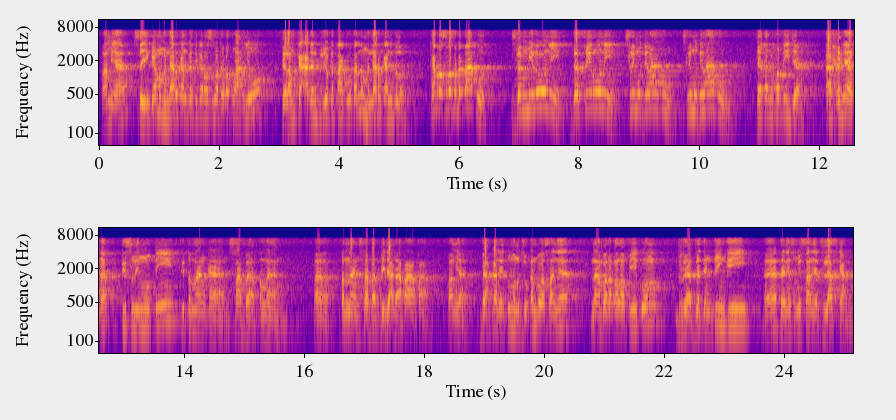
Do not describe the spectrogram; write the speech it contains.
Paham ya? Sehingga membenarkan ketika Rasulullah dapat wahyu dalam keadaan beliau ketakutan membenarkan itu loh. Kan Rasulullah sampai takut. Zamiluni, dasiruni, selimutin aku, selimutin aku. Datang ke Khadijah. Akhirnya apa? Diselimuti, ditenangkan, sabar, tenang. Nah, tenang, sabar, tidak ada apa-apa. Paham ya? Bahkan itu menunjukkan bahwasanya Nah barakallahu fikum derajat yang tinggi eh, dan yang semisalnya jelaskan.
